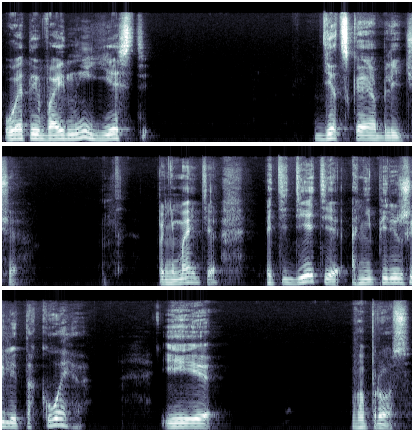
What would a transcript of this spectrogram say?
У этой войны есть детское обличие. Понимаете, эти дети, они пережили такое. И вопрос,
